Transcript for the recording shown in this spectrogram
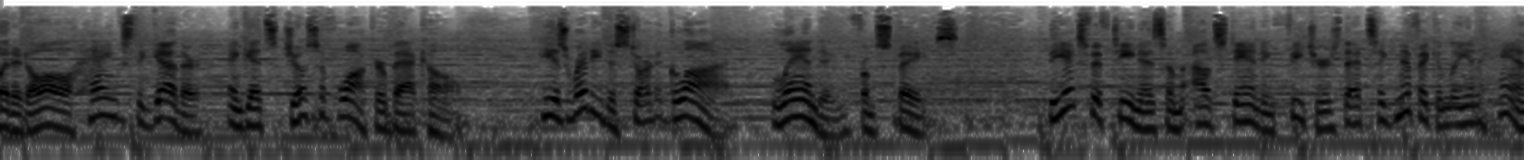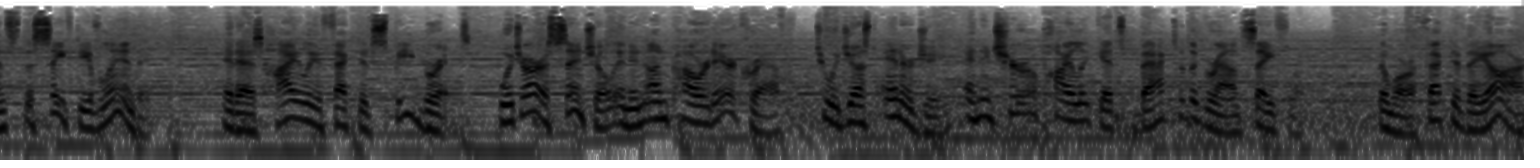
but it all hangs together and gets Joseph Walker back home. He is ready to start a glide, landing from space. The X 15 has some outstanding features that significantly enhance the safety of landing. It has highly effective speed brakes, which are essential in an unpowered aircraft to adjust energy and ensure a pilot gets back to the ground safely. The more effective they are,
